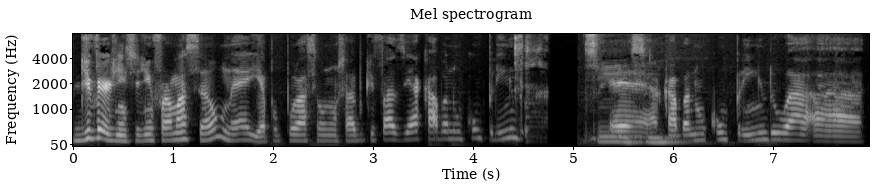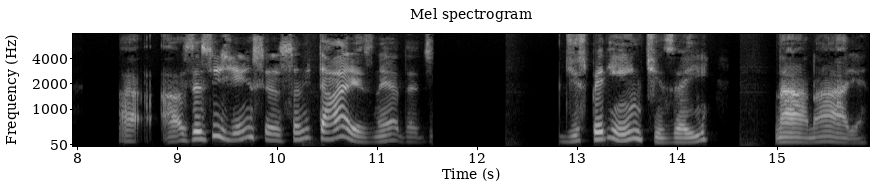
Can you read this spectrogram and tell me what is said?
divergência de informação, né? E a população não sabe o que fazer, acaba não cumprindo. Sim, é, sim. Acaba não cumprindo a, a, a, as exigências sanitárias, né? De, de experientes aí na, na área.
